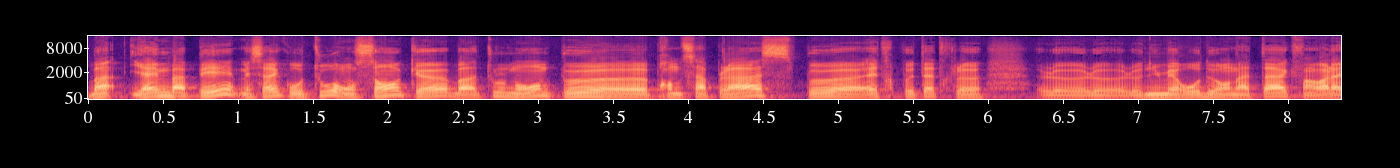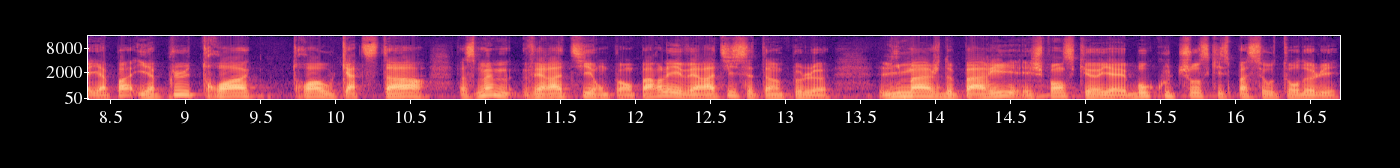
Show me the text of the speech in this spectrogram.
ben, il y a Mbappé, mais c'est vrai qu'autour, on sent que bah, tout le monde peut euh, prendre sa place, peut euh, être peut-être le, le- le- le numéro 2 en attaque. Enfin voilà, il n'y a, pas- il y a plus trois, trois ou quatre stars. Parce que même Verratti, on peut en parler. Verratti, c'était un peu l'image de Paris, et je pense qu'il y avait beaucoup de choses qui se passaient autour de lui.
